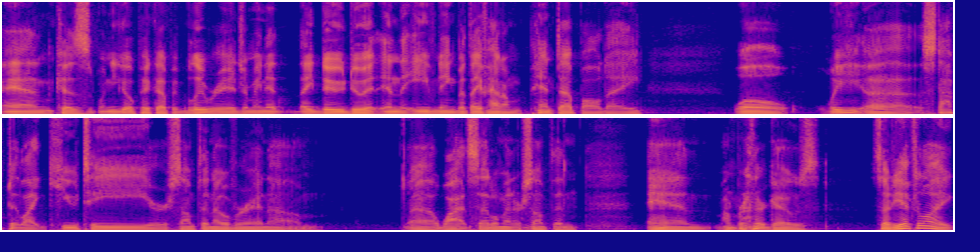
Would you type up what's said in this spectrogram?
And because when you go pick up at Blue Ridge, I mean, it they do do it in the evening, but they've had them pent up all day. Well, we uh, stopped at like QT or something over in um, uh, White Settlement or something, and my brother goes, "So do you have to like,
